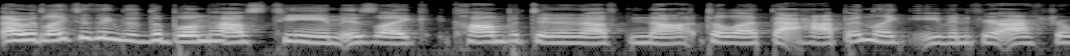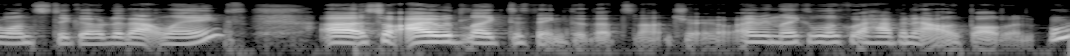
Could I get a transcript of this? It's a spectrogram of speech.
I would like to think that the Blumhouse team is like competent enough not to let that happen. Like even if your actor wants to go to that length, uh, so I would like to think that that's not true. I mean, like look what happened to Alec Baldwin.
